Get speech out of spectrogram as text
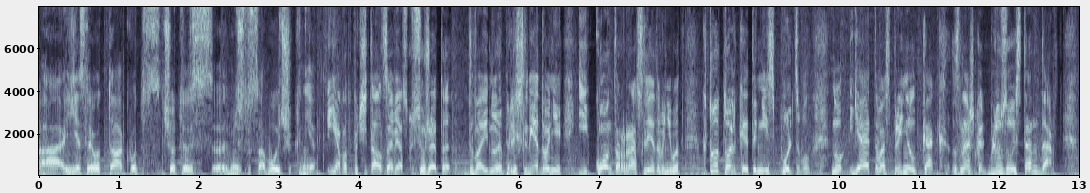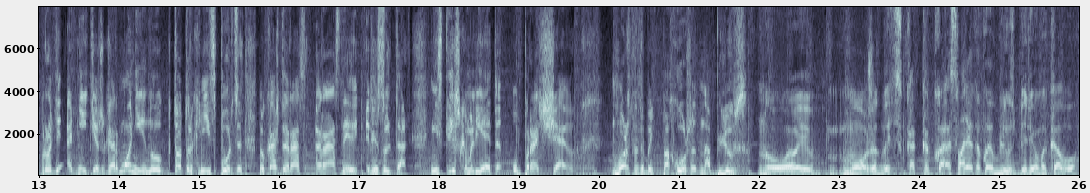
А если вот так, вот что-то между собойчик, нет. Я вот почитал завязку сюжета, двойное преследование и контррасследование. Вот кто только это не использовал. Но я это воспринял как, знаешь, как блюзовый стандарт. Вроде одни и те же гармонии, но кто только не использует. Но каждый раз разный результат. Не слишком ли я это упрощаю? Может это быть похоже на блюз? Ну, может быть. Как, как, смотря какой блюз берем и кого.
